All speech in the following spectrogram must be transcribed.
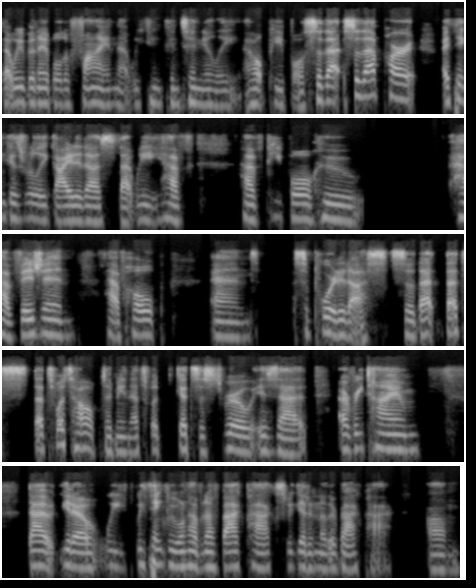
that we've been able to find that we can continually help people. So that so that part i think has really guided us that we have have people who have vision have hope and supported us. So that that's that's what's helped. I mean that's what gets us through is that every time that you know we we think we won't have enough backpacks we get another backpack. Um,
